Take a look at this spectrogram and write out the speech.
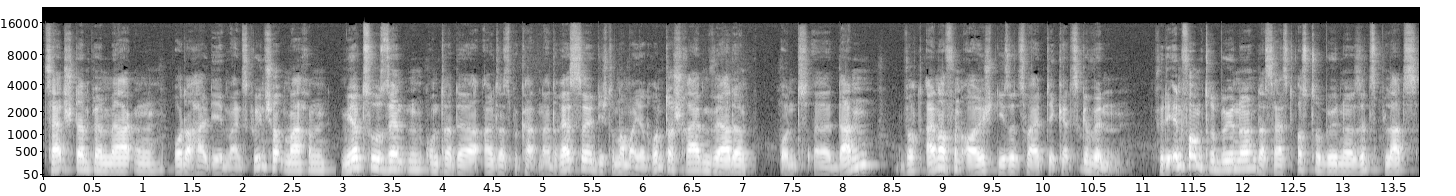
Zeitstempel merken oder halt eben einen Screenshot machen, mir zusenden unter der allseits bekannten Adresse, die ich dann nochmal hier drunter schreiben werde und äh, dann wird einer von euch diese zwei Tickets gewinnen. Für die Informtribüne, das heißt Osttribüne, Sitzplatz.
